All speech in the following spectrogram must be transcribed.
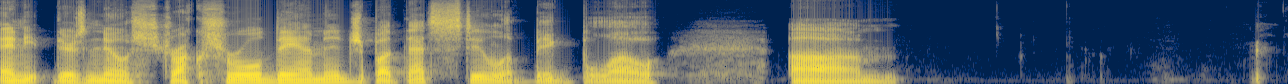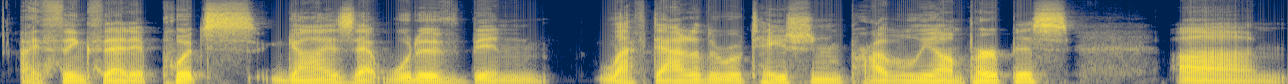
any there's no structural damage, but that's still a big blow. Um, I think that it puts guys that would have been left out of the rotation probably on purpose, um,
